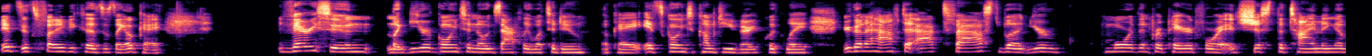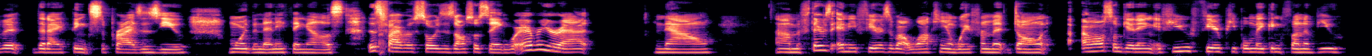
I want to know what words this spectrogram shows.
it's it's funny because it's like, okay, very soon, like you're going to know exactly what to do. Okay. It's going to come to you very quickly. You're going to have to act fast, but you're more than prepared for it. It's just the timing of it that I think surprises you more than anything else. This Five of Swords is also saying wherever you're at now, um, if there's any fears about walking away from it, don't. I'm also getting if you fear people making fun of you,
